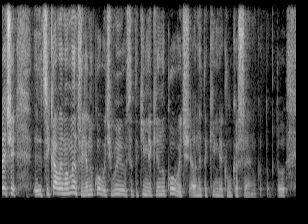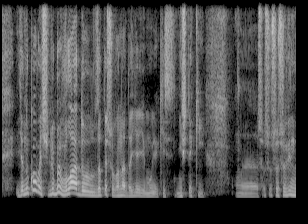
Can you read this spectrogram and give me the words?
До речі, е, цікавий момент, що Янукович виявився таким, як Янукович, а не таким, як Лукашенко. Тобто Янукович любив владу за те, що вона дає йому якісь ніштяки. Е, Що, що, що- він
